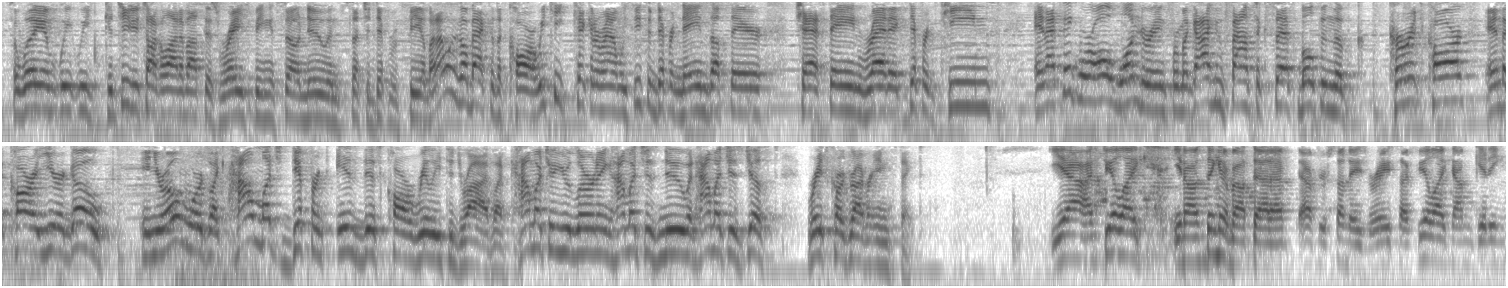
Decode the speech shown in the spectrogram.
So, William, we, we continue to talk a lot about this race being so new and such a different feel, but I want to go back to the car. We keep kicking around. We see some different names up there Chastain, Reddick, different teams. And I think we're all wondering from a guy who found success both in the current car and the car a year ago, in your own words, like how much different is this car really to drive? Like, how much are you learning? How much is new? And how much is just race car driver instinct? Yeah, I feel like you know I was thinking about that after Sunday's race. I feel like I'm getting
